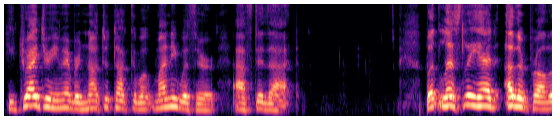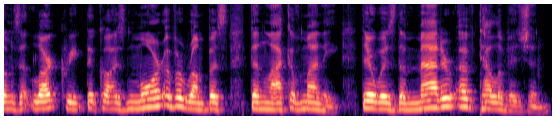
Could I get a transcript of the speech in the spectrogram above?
He tried to remember not to talk about money with her after that. But Leslie had other problems at Lark Creek that caused more of a rumpus than lack of money. There was the matter of television.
